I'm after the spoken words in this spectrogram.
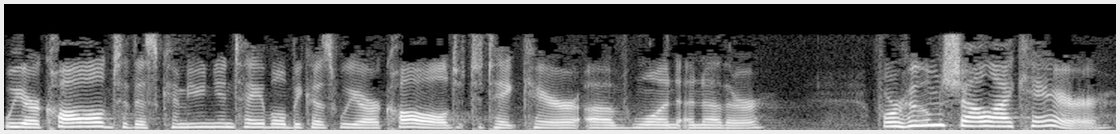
We are called to this communion table because we are called to take care of one another. For whom shall I care?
